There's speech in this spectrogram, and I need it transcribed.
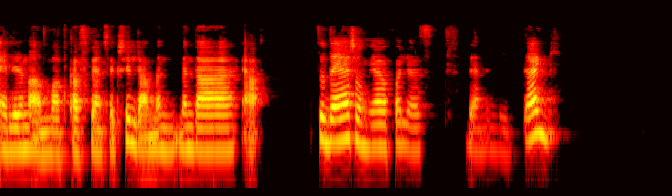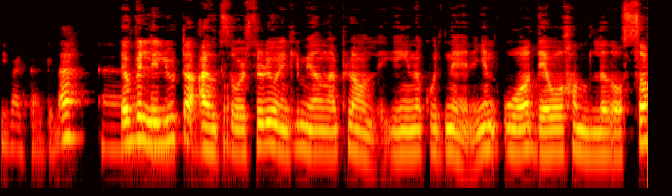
eller en annen matkasse for en saks skyld, da. Men, men da, ja. Så det er sånn vi har løst det med middag i hverdagene. Det er veldig lurt. Da outsourcer du jo egentlig mye av den planleggingen og koordineringen, og det å handle det også.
